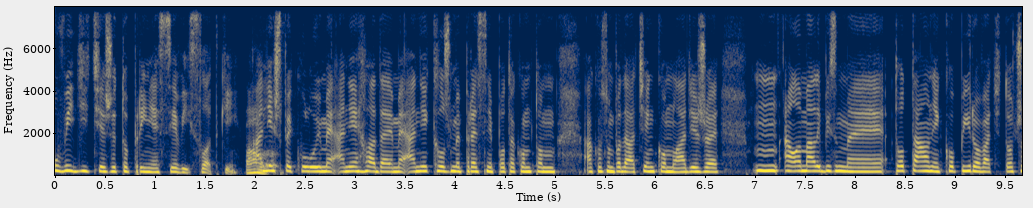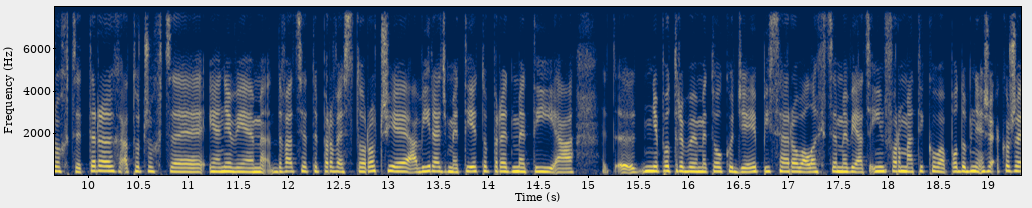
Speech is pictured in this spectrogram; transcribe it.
uvidíte, že to prinesie výsledky. Áno. A nešpekulujme a nehľadajme a neklžme presne po takom tom, ako som povedala, tenkom mlade, že mm, ale mali by sme totálne kopírovať to, čo chce trh a to, čo chce, ja neviem, 21. storočie a vyraďme tieto predmety a e, nepotrebujeme toľko dejepisárov, ale chceme viac informatikov a podobne, že akože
